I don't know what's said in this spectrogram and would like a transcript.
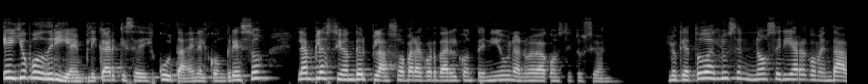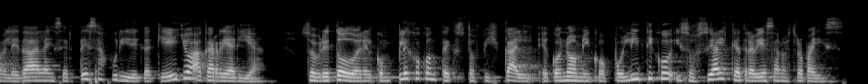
ello podría implicar que se discuta en el Congreso la ampliación del plazo para acordar el contenido de una nueva constitución, lo que a todas luces no sería recomendable dada la incerteza jurídica que ello acarrearía, sobre todo en el complejo contexto fiscal, económico, político y social que atraviesa nuestro país.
